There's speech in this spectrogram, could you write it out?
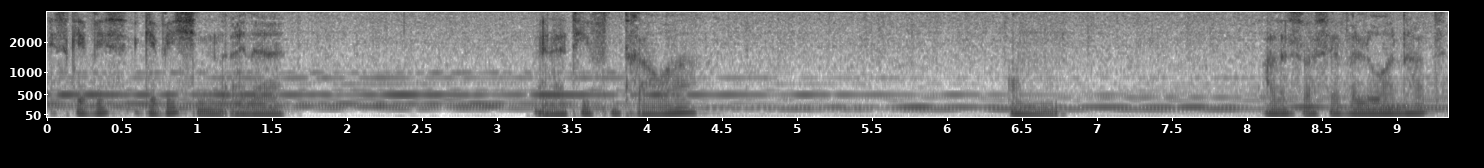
Ist gewiss, gewichen einer, einer tiefen Trauer um alles, was er verloren hat.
